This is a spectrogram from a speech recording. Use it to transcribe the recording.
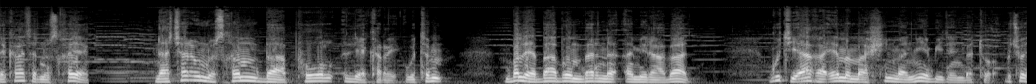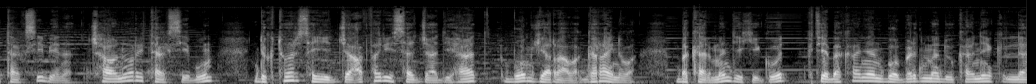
دەکاتە نوسخەیەک ناچار ئەو نوسخەم بە پۆڵ لێکڕی وتم بڵێ با بۆم بەرنە ئەمیراباد گوتی ئاغا ئێمە ماشینمان نییە بیدەین بە تۆ بچۆ تاکسی بێنە چاونۆڕی تاکسی بووم دکتۆر سید جعفەری سەجادی هات بۆم گێڕاوە گەڕینەوە بە کارمەندێکی گوت کتێبەکانیان بۆ بردمە دوکانێک لە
